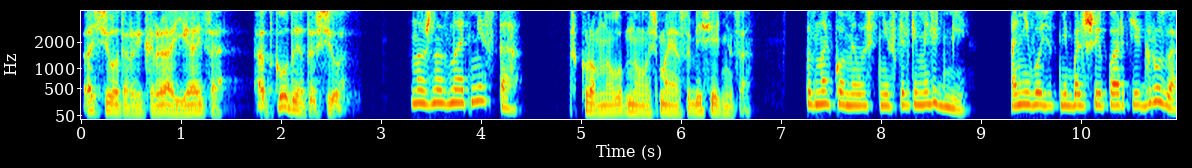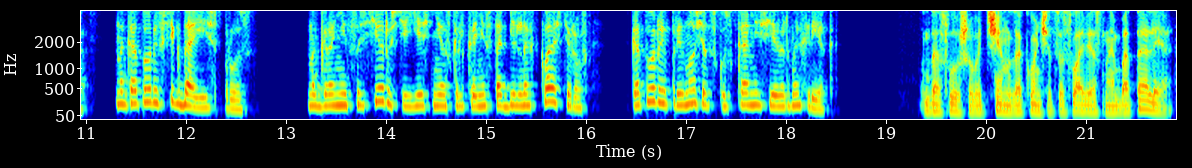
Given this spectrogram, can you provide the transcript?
Осетр, икра, яйца. Откуда это все?» «Нужно знать места», – скромно улыбнулась моя собеседница. «Познакомилась с несколькими людьми. Они возят небольшие партии груза, на которые всегда есть спрос. На границе серости есть несколько нестабильных кластеров, которые приносят с кусками северных рек. Дослушивать, чем закончится словесная баталия,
